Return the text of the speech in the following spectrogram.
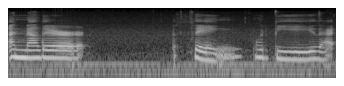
another thing would be that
